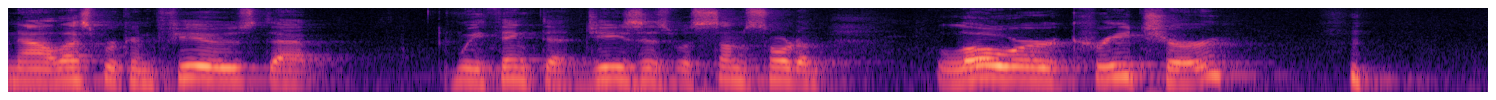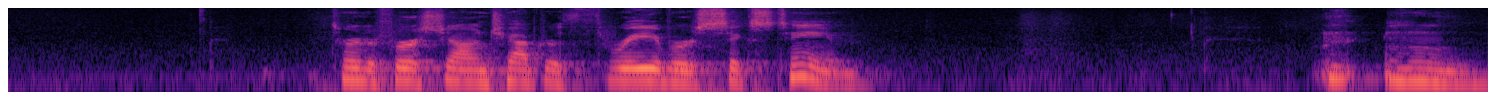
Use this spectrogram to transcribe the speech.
Now, lest we're confused that we think that Jesus was some sort of lower creature, turn to 1 John chapter 3 verse 16. 1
